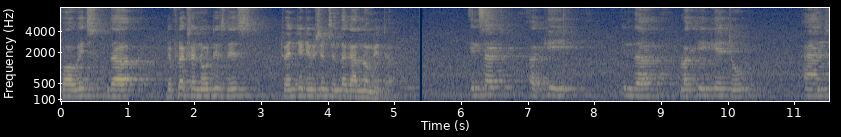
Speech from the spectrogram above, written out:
for which the deflection noticed is 20 divisions in the galvanometer insert a key in the plug key K2 and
